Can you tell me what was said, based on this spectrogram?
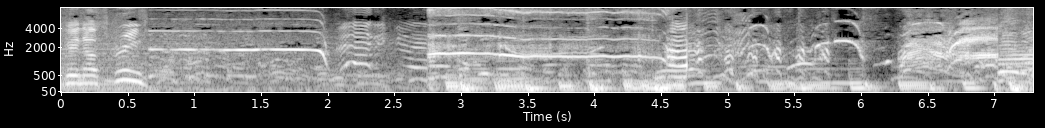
Okay, now scream.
